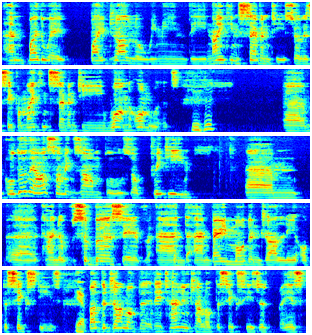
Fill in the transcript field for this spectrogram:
and by the way, by Giallo we mean the 1970s. So let's say from 1971 onwards. Mm-hmm. Um, although there are some examples of pretty um, uh, kind of subversive and and very modern gialli of the 60s. Yep. But the giallo of the, the Italian giallo of the 60s is, is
